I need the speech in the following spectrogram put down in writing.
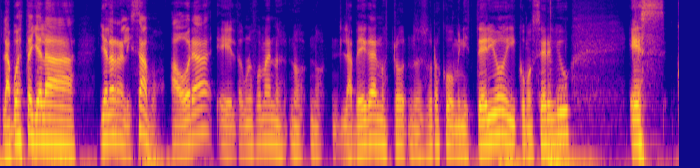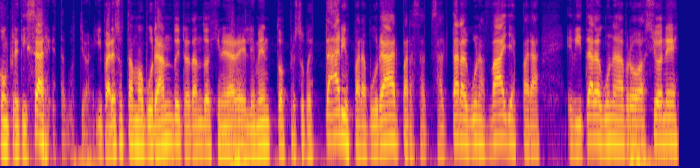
La apuesta ya la ya la realizamos. Ahora, eh, de alguna forma, la pega nuestro, nosotros como ministerio y como Serviu es concretizar esta cuestión. Y para eso estamos apurando y tratando de generar elementos presupuestarios para apurar, para saltar algunas vallas, para evitar algunas aprobaciones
